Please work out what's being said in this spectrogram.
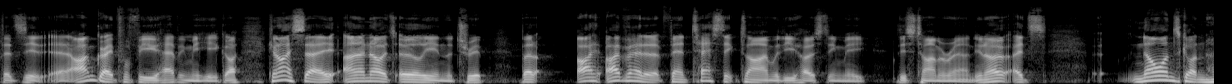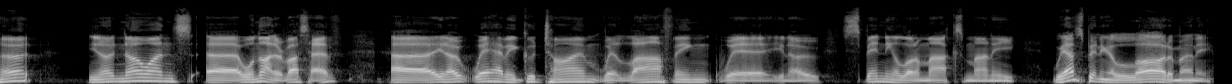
That's it. Uh, I'm grateful for you having me here, guy. Can I say, I know it's early in the trip, but I, I've had a fantastic time with you hosting me this time around. You know, it's no one's gotten hurt. You know, no one's. Uh, well, neither of us have. Uh, you know, we're having a good time. We're laughing. We're you know spending a lot of Mark's money. We are spending a lot of money.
